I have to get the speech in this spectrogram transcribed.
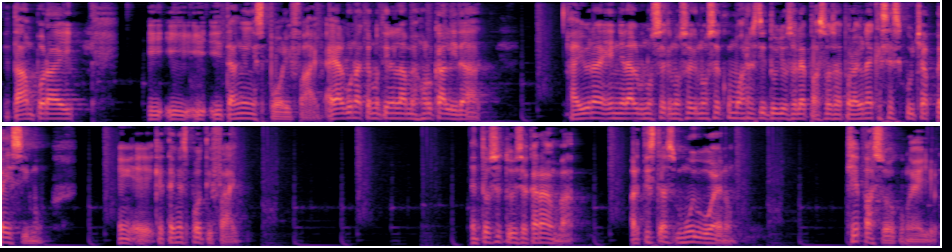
estaban por ahí y, están en Spotify. Hay algunas que no tienen la mejor calidad, hay una en el álbum, no sé, no sé, no sé cómo a Restituyo se le pasó, o sea, pero hay una que se escucha pésimo, eh, que está en Spotify. Entonces tú dices, caramba, artistas muy buenos. ¿Qué pasó con ellos?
